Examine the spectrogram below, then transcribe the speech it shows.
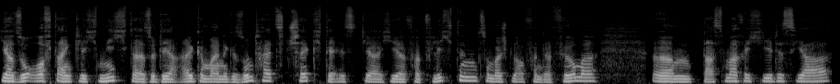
Ja, so oft eigentlich nicht. Also der allgemeine Gesundheitscheck, der ist ja hier verpflichtend, zum Beispiel auch von der Firma. Ähm, das mache ich jedes Jahr.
